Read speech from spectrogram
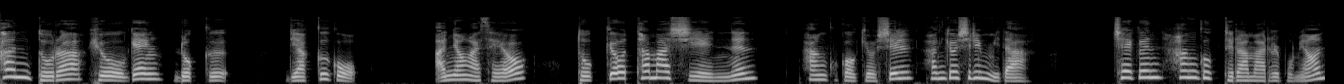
칸도라 효갱 로크 랴끄고 안녕하세요. 도쿄 타마시에 있는 한국어 교실 한교실입니다. 최근 한국 드라마를 보면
